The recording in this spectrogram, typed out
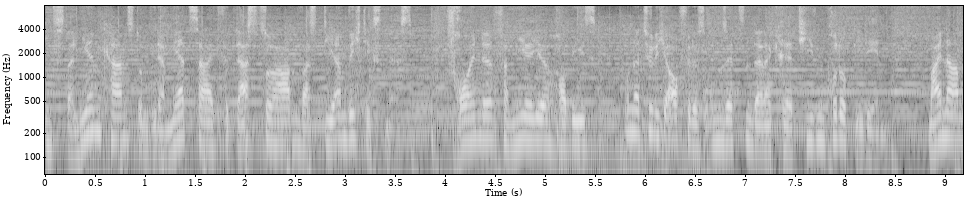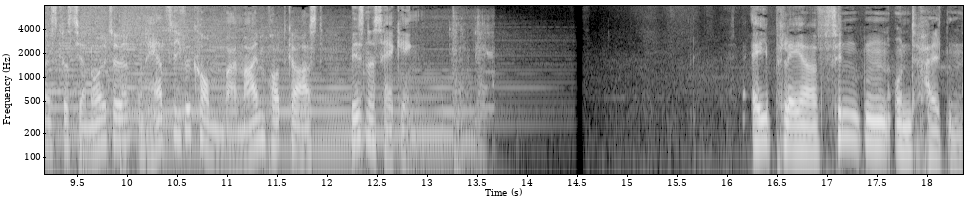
installieren kannst, um wieder mehr Zeit für das zu haben, was dir am wichtigsten ist. Freunde, Familie, Hobbys und natürlich auch für das Umsetzen deiner kreativen Produktideen. Mein Name ist Christian Nolte und herzlich willkommen bei meinem Podcast Business Hacking. A-Player finden und halten.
